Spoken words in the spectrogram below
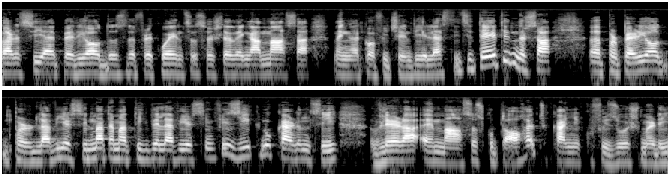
varësia e periodës dhe frekuencës është edhe nga masa dhe nga koeficienti i elasticitetit, ndërsa për, period, për lavjerrësin matematik dhe lavjerrësin fizik nuk ka rëndësi vlera e masës, kuptohet që ka një kufizueshmëri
